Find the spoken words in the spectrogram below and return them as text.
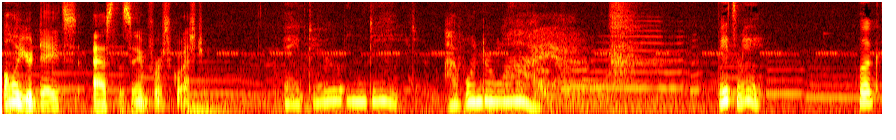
All your dates ask the same first question. They do indeed. I wonder why. Beats me. Look,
